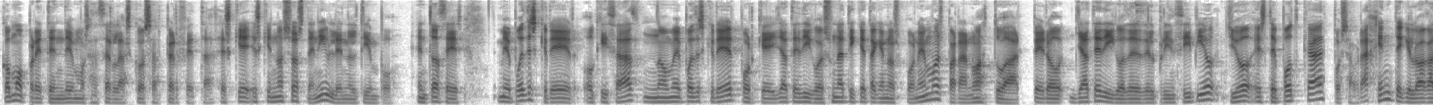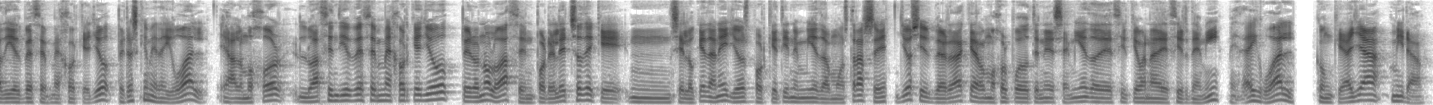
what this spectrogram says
¿cómo pretendemos hacer las cosas perfectas? Es que, es que no es sostenible en el tiempo. Entonces, me puedes creer o quizás no me puedes creer porque ya te digo, es una etiqueta que nos ponemos para no actuar. Pero ya te digo desde el principio, principio, yo este podcast, pues habrá gente que lo haga 10 veces mejor que yo, pero es que me da igual. A lo mejor lo hacen 10 veces mejor que yo, pero no lo hacen por el hecho de que mm, se lo quedan ellos porque tienen miedo a mostrarse. Yo sí es verdad que a lo mejor puedo tener ese miedo de decir qué van a decir de mí, me da igual. Con que haya, mira,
